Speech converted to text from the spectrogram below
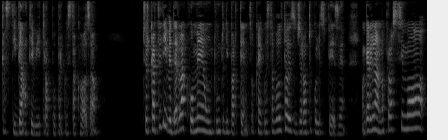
castigatevi troppo per questa cosa. Cercate di vederla come un punto di partenza. Ok, questa volta ho esagerato con le spese. Magari l'anno prossimo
